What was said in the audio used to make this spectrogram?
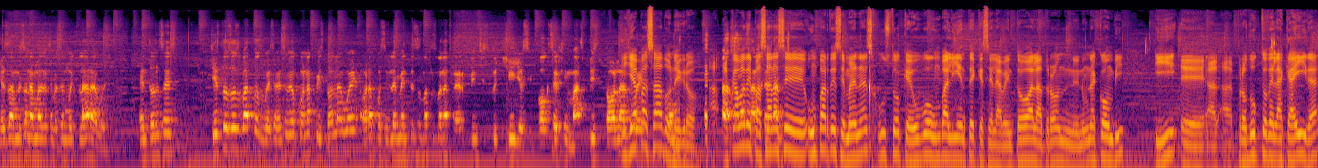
Esa es una madre que se me hace muy clara, güey. Entonces, si estos dos vatos, güey, se habían subido con una pistola, güey, ahora posiblemente esos vatos van a traer pinches cuchillos y boxers y más pistolas. Y ya ha pasado, negro. A- acaba de pasar hace un par de semanas justo que hubo un valiente que se le aventó al ladrón en una combi y eh, al- al producto de la caída,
